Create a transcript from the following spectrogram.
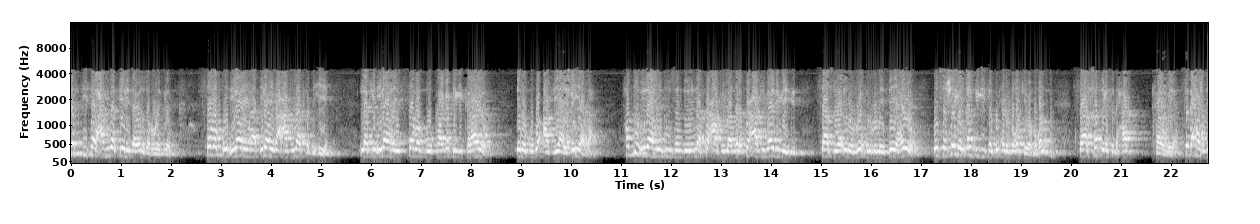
laftiisaad caafimaad ka helaysaa waa inuusan rumaysnayn sabab uun ilaahay ilaahay baa caafimaadka bixiya. Laakiin ilaahay sabab buu kaaga dhigi karaayo inuu kugu caafiyaan laga yaabaa. Hadduu ilaahay uusan dooninaad ku caafimaadana ku caafimaadi maysid saas waa inuu ruuxu rumaysan yahayo uusan shaygan qalbigiisa ku xidhin boqol kiiba boqol. Saas shardiga saddexaad kaa weyaan saddexaad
